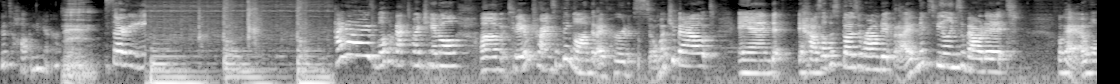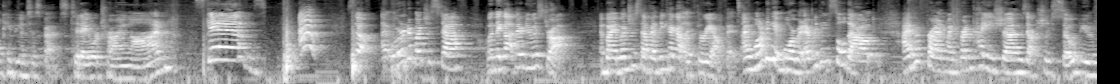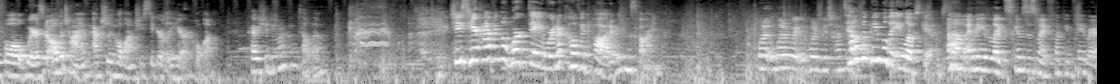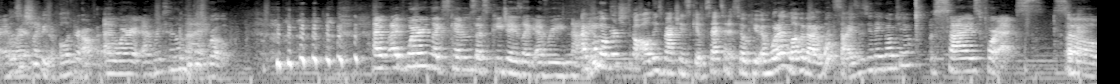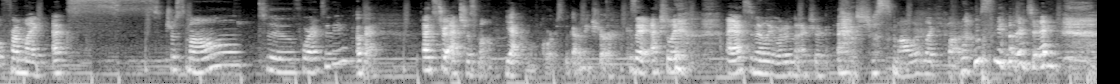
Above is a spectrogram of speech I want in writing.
it's hot in here. Sorry. Hi guys, welcome back to my channel. Um, today I'm trying something on that I've heard so much about and it has all this buzz around it, but I have mixed feelings about it. Okay, I won't keep you in suspense. Today we're trying on Skims. Ah! So I ordered a bunch of stuff when they got their newest drop. And buy a bunch of stuff, I think I got like three outfits. I wanted to get more, but everything's sold out. I have a friend, my friend Kaisha, who's actually so beautiful, wears it all the time. Actually, hold on, she's secretly here. Hold on. Kaisha, do you wanna come tell them? she's here having a work day. We're in a COVID pod. Everything's fine. What, what, are we, what are we talking Tell about? the people that you love Skims. Um, I mean, like, Skims is my fucking favorite. I wear Isn't it, she like, beautiful? Look at her outfit. I wear it every single Look at this night. robe. I, I wear, like, Skims as PJs, like, every night. I come over and she's got all these matching skim sets and it's so cute. And what I love about it, what sizes do they go to? Size 4X. So, Okay. from, like, extra small to 4X, I think? Okay. Extra, extra small. Yeah, of course. We gotta make sure. Because I actually, I accidentally ordered an extra, extra small of like bottoms the other day,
